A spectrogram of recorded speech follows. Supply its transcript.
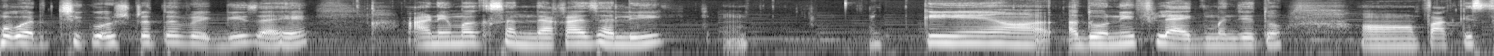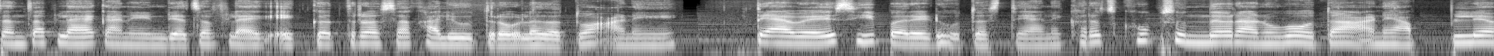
वरची गोष्ट तर वेगळीच आहे. आणि मग संध्याकाळ झाली. की दोन्ही फ्लॅग म्हणजे तो पाकिस्तानचा फ्लॅग आणि इंडियाचा फ्लॅग एकत्र असा खाली उतरवला जातो आणि त्यावेळेस ही परेड होत असते. आणि खरंच खूप सुंदर अनुभव होता आणि आपल्या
